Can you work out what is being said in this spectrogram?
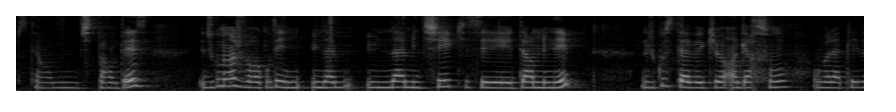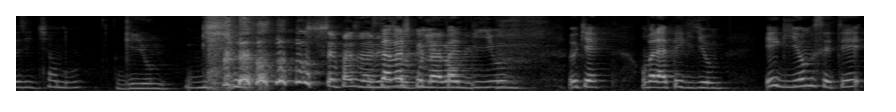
c'était un- une petite parenthèse. Et du coup, maintenant, je vais raconter une, une, am- une amitié qui s'est terminée. Du coup, c'était avec euh, un garçon, on va l'appeler, vas-y, dis un nom. Guillaume. Guillaume. je sais pas, je l'avais Ça va, je connais la pas langue. de Guillaume. Ok, on va l'appeler Guillaume. Et Guillaume, c'était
